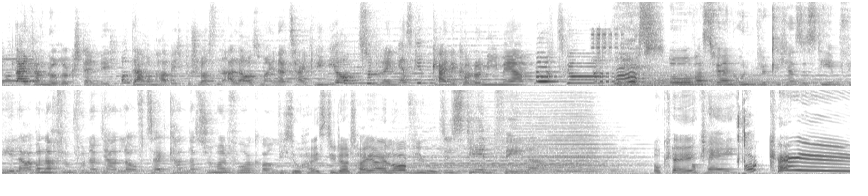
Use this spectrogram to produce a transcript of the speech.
Und einfach nur rückständig. Und darum habe ich beschlossen, alle aus meiner Zeitlinie umzubringen. Es gibt keine Kolonie mehr. Macht's gut! Was? Oh, was für ein unglücklicher Systemfehler. Aber nach 500 Jahren Laufzeit kann das schon mal vorkommen. Wieso heißt die Datei I love you? Systemfehler. Okay. Okay. Okay.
